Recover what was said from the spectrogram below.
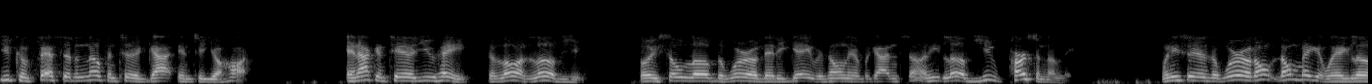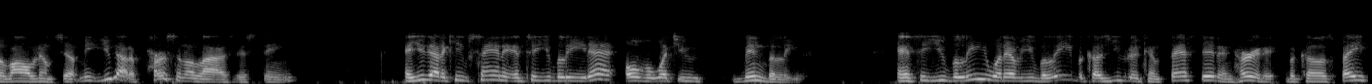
you confess it enough until it got into your heart. And I can tell you, hey, the Lord loves you. For he so loved the world that he gave his only begotten son. He loves you personally. When he says the world, don't don't make it where he love all of them except me. You got to personalize this thing. And you got to keep saying it until you believe that over what you've been believing. And see, you believe whatever you believe because you have confessed it and heard it. Because faith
